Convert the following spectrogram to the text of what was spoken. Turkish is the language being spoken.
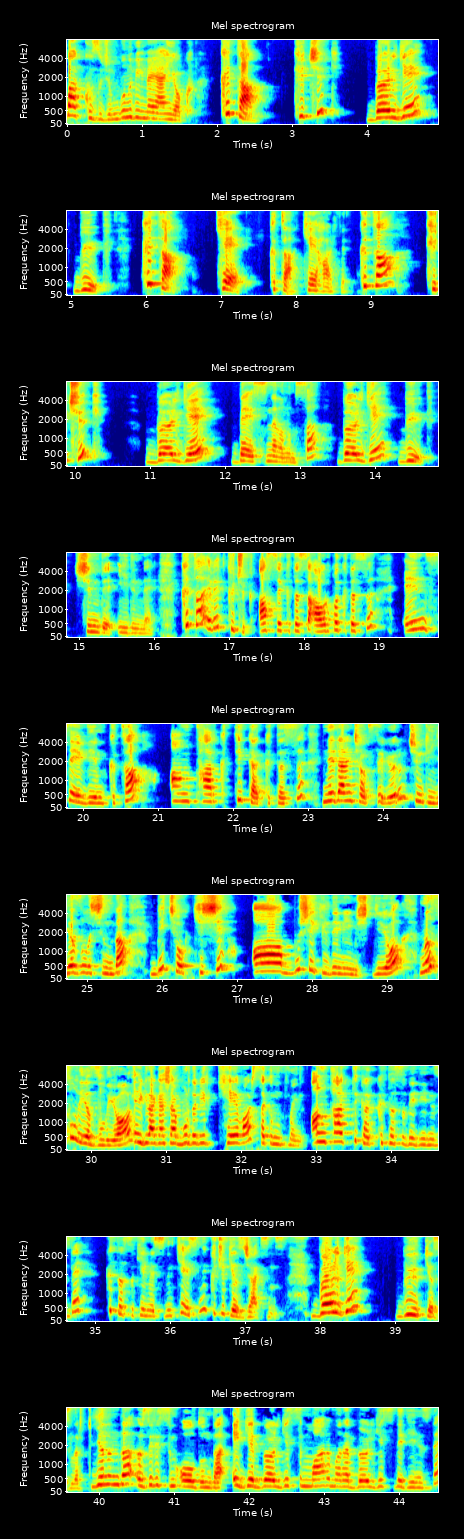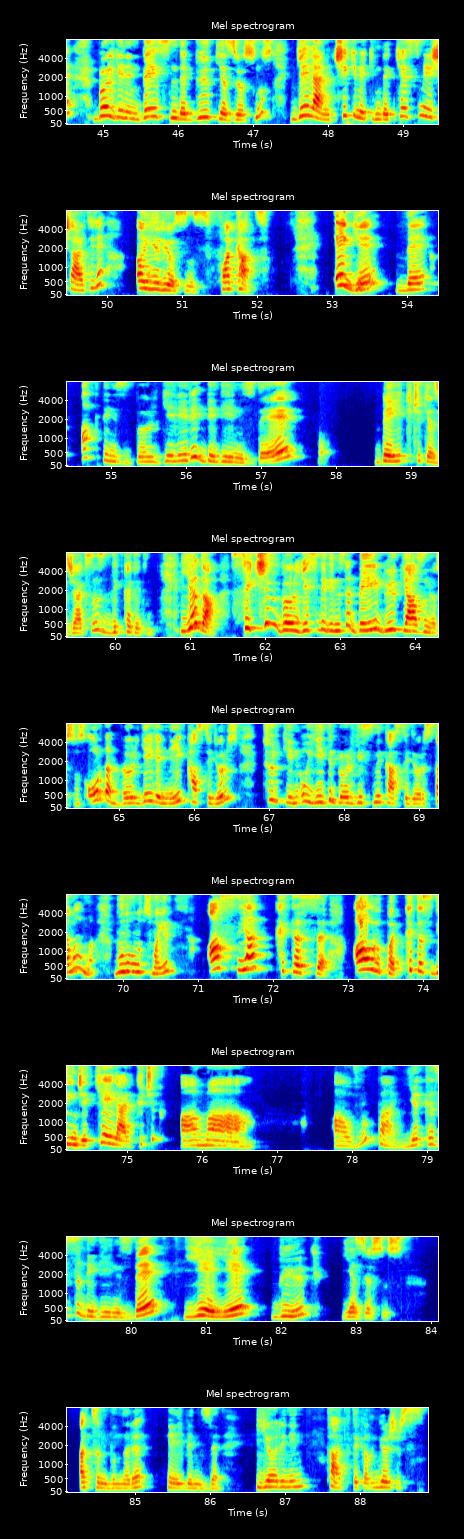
Bak kuzucuğum bunu bilmeyen yok. Kıta küçük, bölge büyük. Kıta K, kıta K harfi. Kıta küçük, bölge B'sinden alınsa bölge büyük. Şimdi iyi dinle. Kıta evet küçük. Asya kıtası, Avrupa kıtası. En sevdiğim kıta Antarktika kıtası. Neden çok seviyorum? Çünkü yazılışında birçok kişi aa bu şekilde miymiş diyor. Nasıl yazılıyor? Sevgili arkadaşlar burada bir K var sakın unutmayın. Antarktika kıtası dediğinizde kıtası kelimesinin K'sini küçük yazacaksınız. Bölge büyük yazılır. Yanında özel isim olduğunda Ege bölgesi, Marmara bölgesi dediğinizde bölgenin B'sini de büyük yazıyorsunuz. Gelen çekim ekinde kesme işaretiyle ayırıyorsunuz. Fakat Ege ve Akdeniz bölgeleri dediğinizde B'yi küçük yazacaksınız. Dikkat edin. Ya da seçim bölgesi dediğinizde B'yi büyük yazmıyorsunuz. Orada bölgeyle neyi kastediyoruz? Türkiye'nin o 7 bölgesini kastediyoruz tamam mı? Bunu unutmayın. Asya kıtası, Avrupa kıtası deyince K'ler küçük ama Avrupa yakası dediğinizde Y'yi büyük yazıyorsunuz. Atın bunları heybenize. İyi öğrenin, takipte kalın. Görüşürüz.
